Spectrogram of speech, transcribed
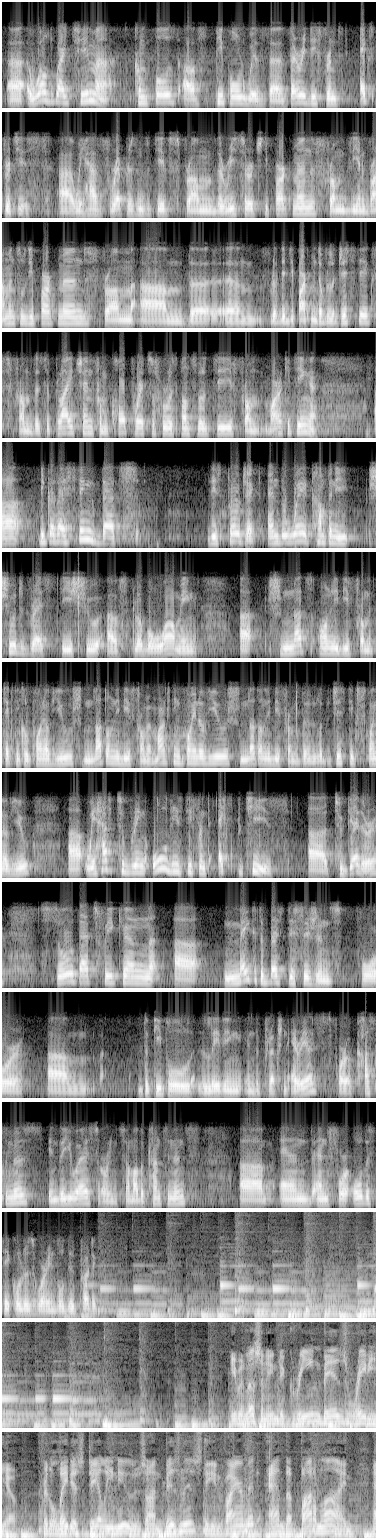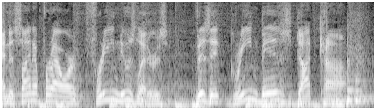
uh, a worldwide team uh, composed of people with uh, very different expertise. Uh, we have representatives from the research department, from the environmental department, from um, the, um, the department of logistics, from the supply chain, from corporate social responsibility, from marketing. Uh, because I think that this project and the way a company should address the issue of global warming uh, should not only be from a technical point of view, should not only be from a marketing point of view, should not only be from the logistics point of view. Uh, we have to bring all these different expertise uh, together so that we can uh, make the best decisions for um, the people living in the production areas, for our customers in the US or in some other continents, um, and, and for all the stakeholders who are involved in the project. You've been listening to GreenBiz Radio. For the latest daily news on business, the environment, and the bottom line, and to sign up for our free newsletters, visit greenbiz.com.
